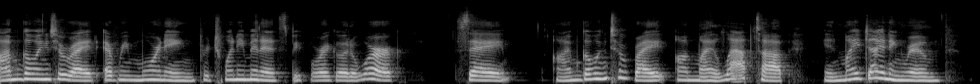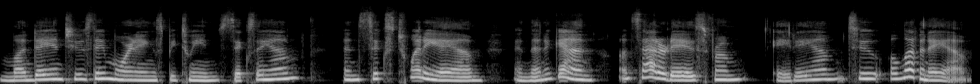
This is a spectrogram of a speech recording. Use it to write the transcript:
I'm going to write every morning for 20 minutes before I go to work. Say, I'm going to write on my laptop in my dining room Monday and Tuesday mornings between 6 a.m. and 6:20 a.m. and then again on Saturdays from 8 a.m. to 11 a.m.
